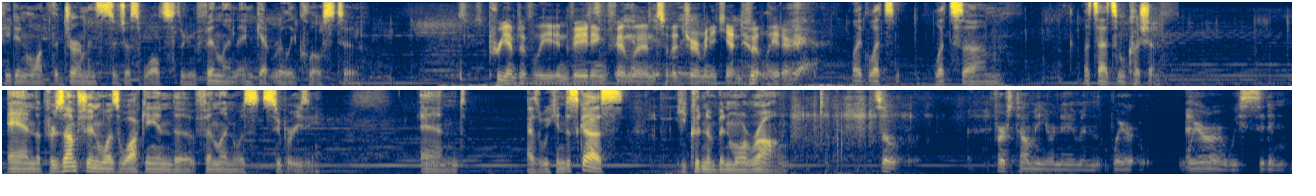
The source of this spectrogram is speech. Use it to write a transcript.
he didn't want the Germans to just waltz through Finland and get really close to. Preemptively invading Finland so that Germany can't do it later. Yeah. Like let's let's um, let's add some cushion. And the presumption was walking into Finland was super easy. And as we can discuss, he couldn't have been more wrong. So, first tell me your name and where where are we sitting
